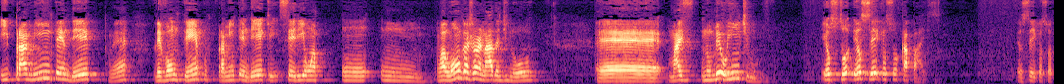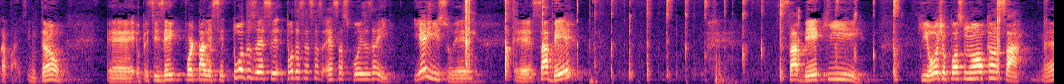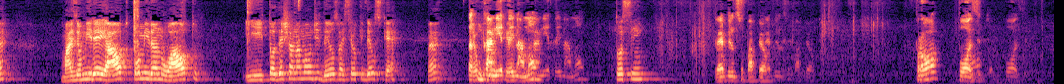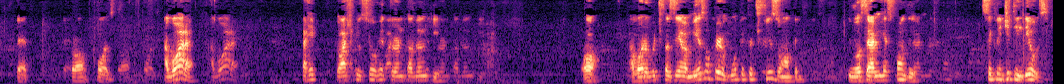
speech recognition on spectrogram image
E para mim entender, né, levou um tempo para mim entender que seria uma, um, um, uma longa jornada de novo. É, mas no meu íntimo, eu, sou, eu sei que eu sou capaz. Eu sei que eu sou capaz. Então, é, eu precisei fortalecer todas, esse, todas essas, essas coisas aí. E é isso. É, é, saber saber que que hoje eu posso não alcançar, né? Mas eu mirei alto, tô mirando alto e tô deixando na mão de Deus, vai ser o que Deus quer, né? Tá é com caneta aí, na mão? caneta aí na mão? Tô sim. Escreve no seu papel. Escreve no seu papel. Propósito. Propósito. Agora, agora, tá eu acho que o seu retorno está dando aqui. Ó, agora eu vou te fazer a mesma pergunta que eu te fiz ontem. E você vai me responder. Você acredita em Deus?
